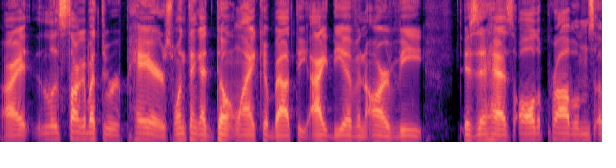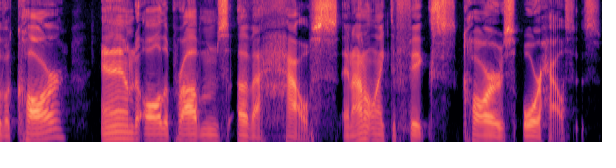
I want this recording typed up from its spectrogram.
All right, let's talk about the repairs. One thing I don't like about the idea of an RV is it has all the problems of a car and all the problems of a house. And I don't like to fix cars or houses.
